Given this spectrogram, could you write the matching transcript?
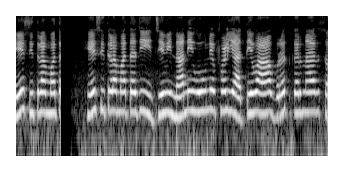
હે શીતળા માતા હે શીતળા માતાજી જેવી નાની વહુને ફળ્યા તેવા આ વ્રત કરનાર સૌ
